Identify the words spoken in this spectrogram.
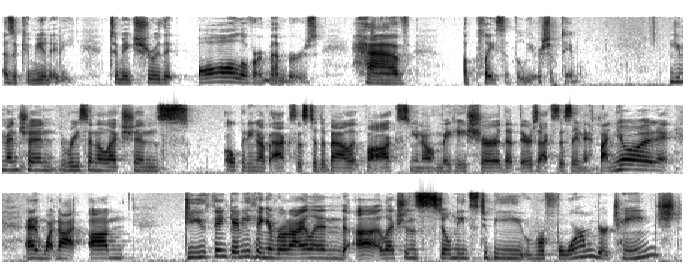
as a community to make sure that all of our members have a place at the leadership table. You mentioned recent elections opening up access to the ballot box, you know, making sure that there's access in Espanol and whatnot. Um, do you think anything in Rhode Island uh, elections still needs to be reformed or changed?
